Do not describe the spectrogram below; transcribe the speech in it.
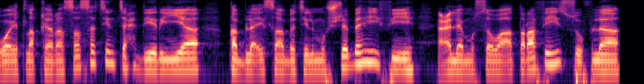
وإطلاق رصاصة تحذيرية قبل إصابة المشتبه فيه على مستوى أطرافه السفلى.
